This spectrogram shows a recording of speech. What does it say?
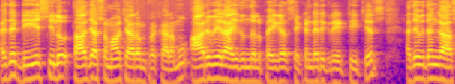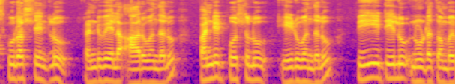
అయితే డిఎస్సిలో తాజా సమాచారం ప్రకారము ఆరు వేల ఐదు వందల పైగా సెకండరీ గ్రేడ్ టీచర్స్ అదేవిధంగా స్కూల్ అసిస్టెంట్లు రెండు వేల ఆరు వందలు పండిట్ పోస్టులు ఏడు వందలు పీఈటీలు నూట తొంభై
